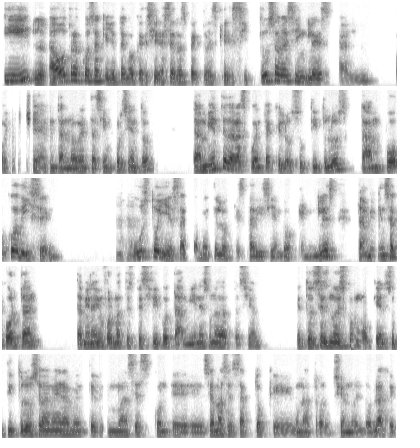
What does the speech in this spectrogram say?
Y la otra cosa que yo tengo que decir a ese respecto es que si tú sabes inglés al 80, 90, 100%, también te darás cuenta que los subtítulos tampoco dicen justo y exactamente lo que está diciendo en inglés. También se acortan, también hay un formato específico, también es una adaptación. Entonces no es como que el subtítulo sea meramente más, es, eh, sea más exacto que una traducción o el doblaje,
